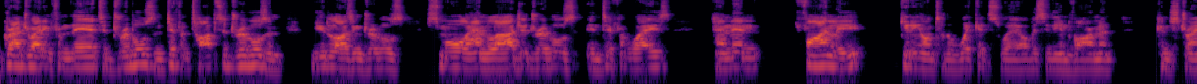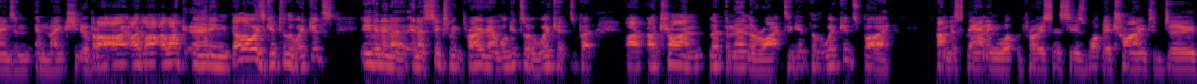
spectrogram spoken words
graduating from there to dribbles and different types of dribbles and utilizing dribbles small and larger dribbles in different ways. And then finally getting onto the wickets where obviously the environment constrains and, and makes you do it. But I, I, I, like earning, they'll always get to the wickets. Even in a, in a six week program, we'll get to the wickets. But I, I try and let them earn the right to get to the wickets by understanding what the process is, what they're trying to do,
